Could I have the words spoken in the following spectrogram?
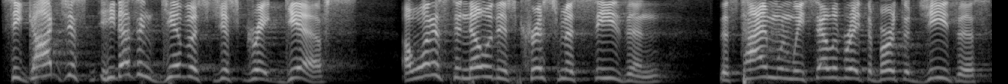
See, God just, He doesn't give us just great gifts. I want us to know this Christmas season, this time when we celebrate the birth of Jesus,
